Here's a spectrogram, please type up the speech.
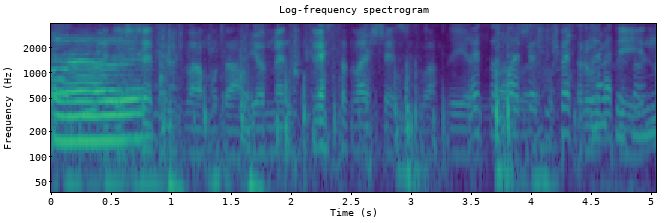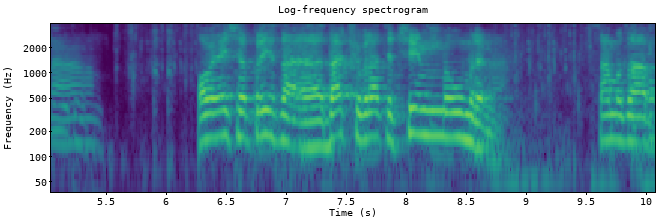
2 mu dam i on meni 226 u 2. 226 u 5 Rutina. Ovo neće da prizna, e, daću brate čim umrem. Samo da.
